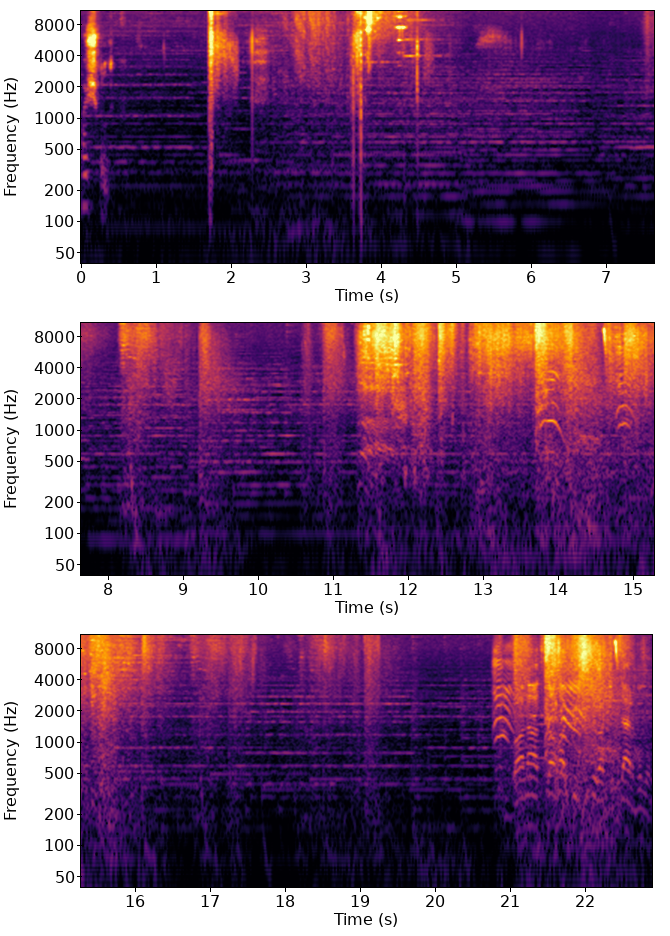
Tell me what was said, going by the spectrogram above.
Hoş bulduk. Daha güçlü rakipler bulun.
